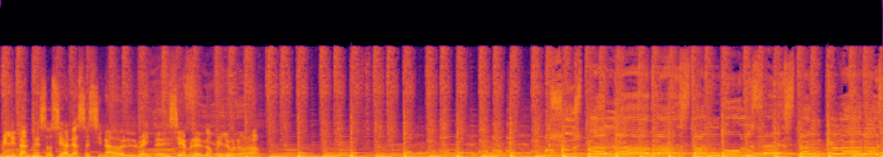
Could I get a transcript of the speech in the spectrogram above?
Militante social asesinado el 20 de diciembre del 2001, ¿no? Sus palabras tan dulces, tan claras,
